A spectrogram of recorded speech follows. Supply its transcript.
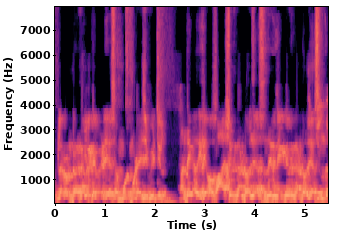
ఇట్లా రెండు రకాలుగా డివైడ్ చేస్తాం మూడు మూడు ఐజీబీటీలు అంతే కదా ఇదేమో పాజిటివ్ కంట్రోల్ చేస్తుంది ఇది నెగిటివ్ కంట్రోల్ చేస్తుంది.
